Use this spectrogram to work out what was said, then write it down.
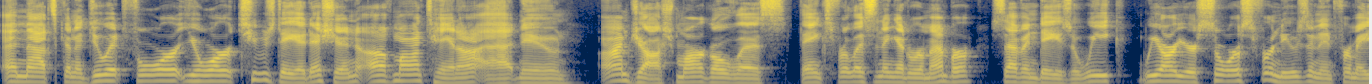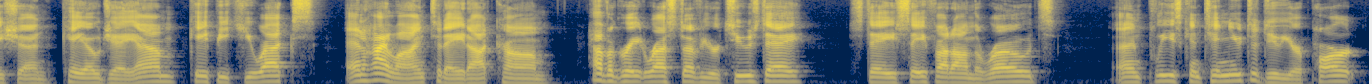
And that's going to do it for your Tuesday edition of Montana at Noon. I'm Josh Margolis. Thanks for listening, and remember, seven days a week, we are your source for news and information. KOJM, KPQX, and HighlineToday.com. Have a great rest of your Tuesday. Stay safe out on the roads, and please continue to do your part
